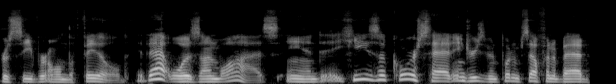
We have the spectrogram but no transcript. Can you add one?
receiver on the field. That was unwise. And he's, of course, had injuries, been put himself in a bad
